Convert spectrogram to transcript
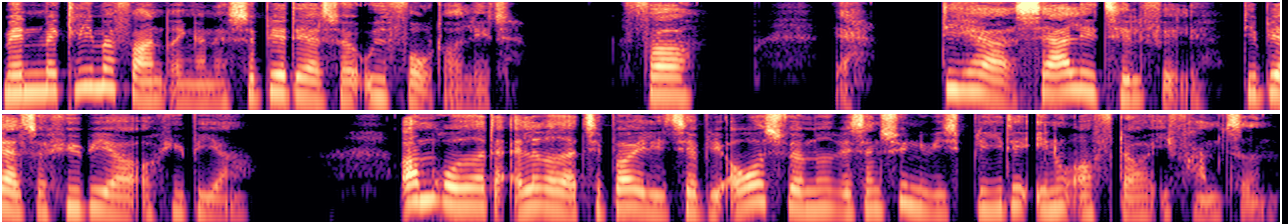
Men med klimaforandringerne, så bliver det altså udfordret lidt. For ja, de her særlige tilfælde, de bliver altså hyppigere og hyppigere. Områder, der allerede er tilbøjelige til at blive oversvømmet, vil sandsynligvis blive det endnu oftere i fremtiden.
